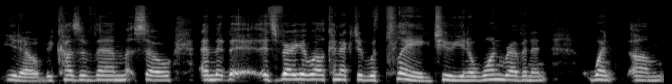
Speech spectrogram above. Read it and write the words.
you know because of them. So and th- th- it's very well connected with plague too you know one revenant went um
